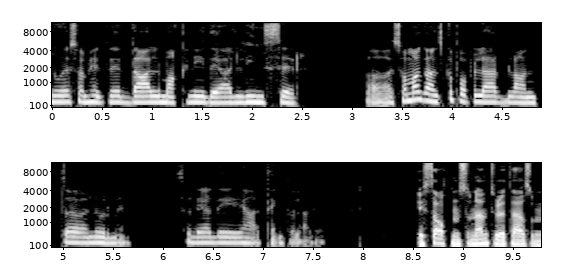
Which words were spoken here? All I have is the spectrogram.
noe som heter dal makhni, det er linser, uh, som er ganske populær blant nordmenn. Så det er det jeg har tenkt å lage. I starten så nevnte du dette her som,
